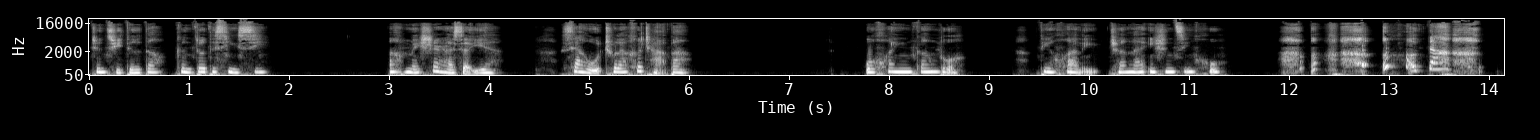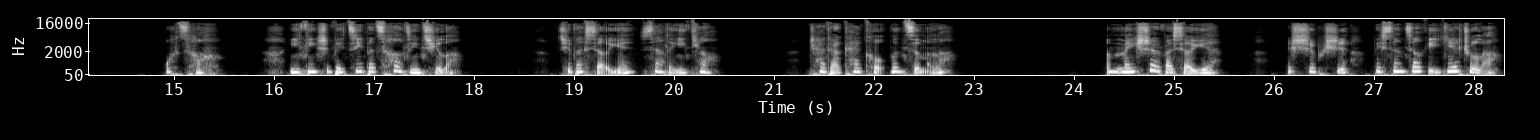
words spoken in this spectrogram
争取得到更多的信息。啊，没事啊，小月，下午出来喝茶吧。我话音刚落，电话里传来一声惊呼：“ 好大！”我操！一定是被鸡巴操进去了，却把小袁吓了一跳，差点开口问怎么了。没事吧，小月？是不是被香蕉给噎住了？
